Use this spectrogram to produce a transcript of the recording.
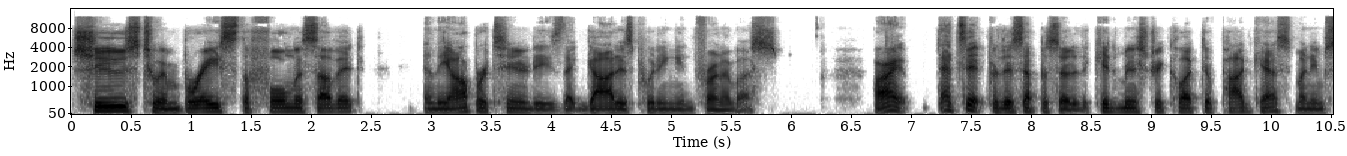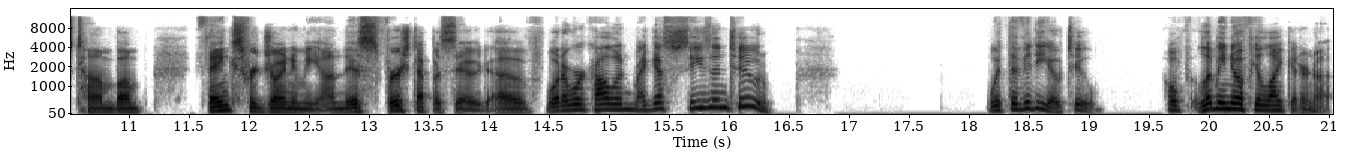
Choose to embrace the fullness of it and the opportunities that God is putting in front of us. All right, that's it for this episode of the Kid Ministry Collective podcast. My name's Tom Bump. Thanks for joining me on this first episode of what we're calling, I guess, season two with the video too. Hope, let me know if you like it or not.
